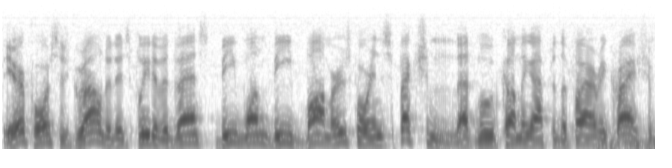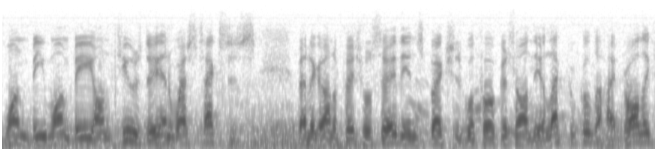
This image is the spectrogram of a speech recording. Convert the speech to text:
The Air Force has grounded its fleet of advanced B-1B bombers for inspection. That move coming after the fiery crash of one B-1B on Tuesday in West Texas. Pentagon officials say the inspections will focus on the electrical, the hydraulic,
